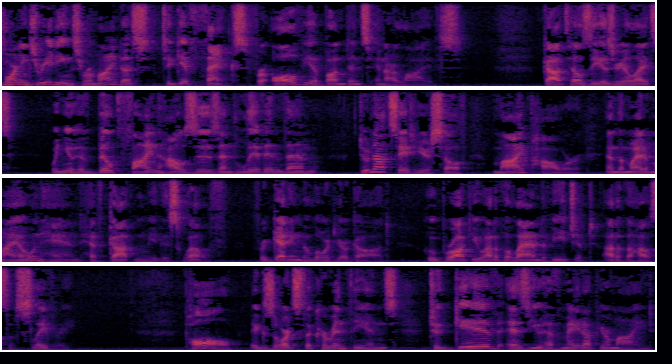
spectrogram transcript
morning's readings remind us to give thanks for all the abundance in our lives. God tells the Israelites, When you have built fine houses and live in them, do not say to yourself, My power and the might of my own hand have gotten me this wealth, forgetting the Lord your God, who brought you out of the land of Egypt, out of the house of slavery. Paul exhorts the Corinthians to give as you have made up your mind,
